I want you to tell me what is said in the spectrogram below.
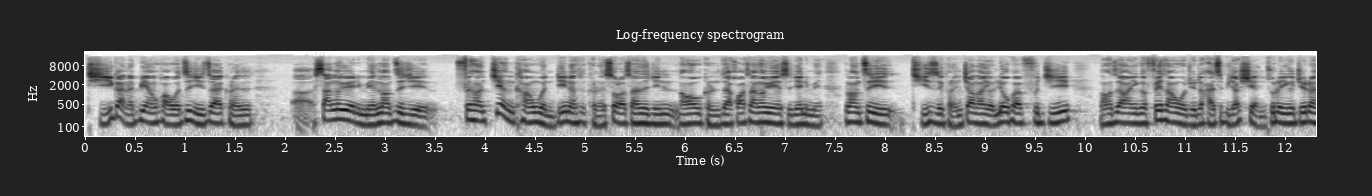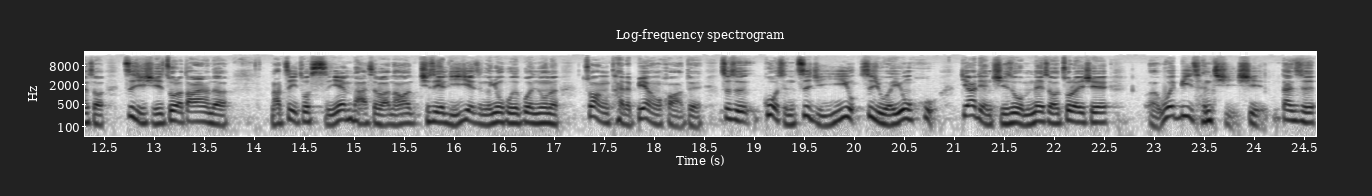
体感的变化。我自己在可能呃三个月里面让自己非常健康稳定的可能瘦了三十斤，然后可能在花三个月时间里面让自己体脂可能降到有六块腹肌，然后这样一个非常我觉得还是比较显著的一个阶段的时候，自己其实做了大量的。拿自己做实验吧，是吧？然后其实也理解整个用户的过程中的状态的变化，对，这是过程自己以用自己为用户。第二点，其实我们那时候做了一些呃未必成体系，但是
